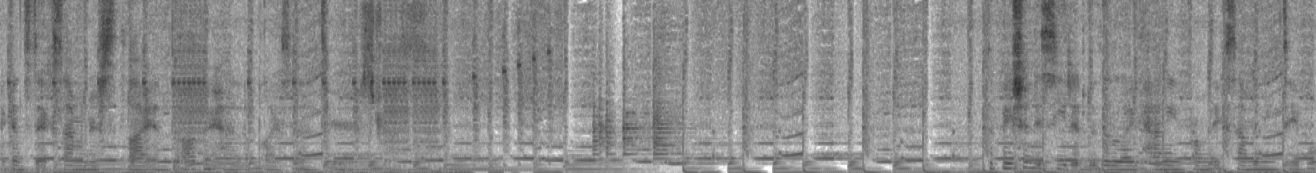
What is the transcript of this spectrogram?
against the examiner's thigh and the other hand applies an anterior stress. The patient is seated with the leg hanging from the examining table.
